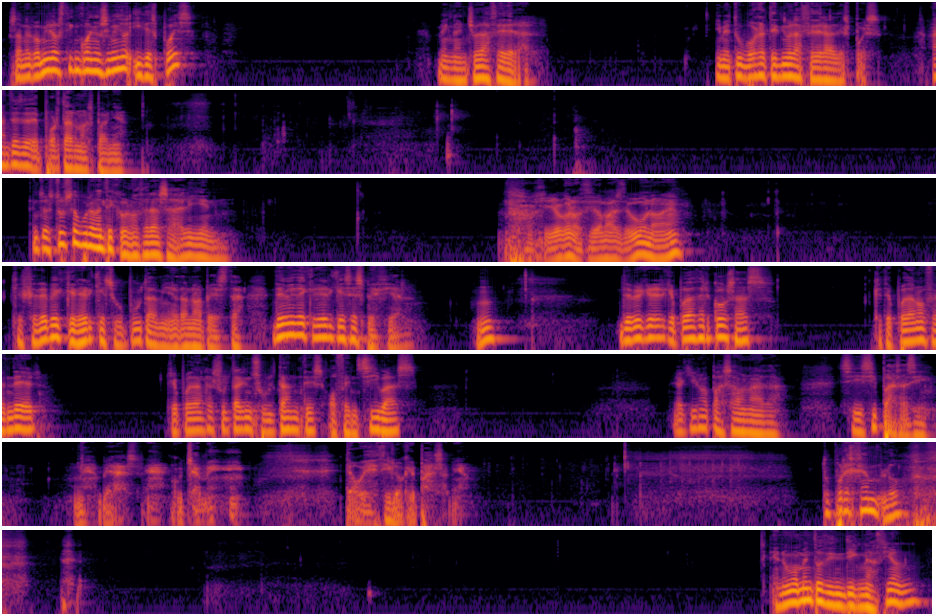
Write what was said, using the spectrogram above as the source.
O sea, me comí los cinco años y medio y después me enganchó la federal. Y me tuvo retenido la federal después, antes de deportarme a España. Entonces tú seguramente conocerás a alguien que yo he conocido más de uno, ¿eh? Que se debe creer que su puta mierda no apesta. Debe de creer que es especial. Debe creer que puede hacer cosas que te puedan ofender, que puedan resultar insultantes, ofensivas. Y aquí no ha pasado nada. Sí, sí pasa, sí. Verás, escúchame. Te voy a decir lo que pasa, mira. Tú, por ejemplo, en un momento de indignación,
